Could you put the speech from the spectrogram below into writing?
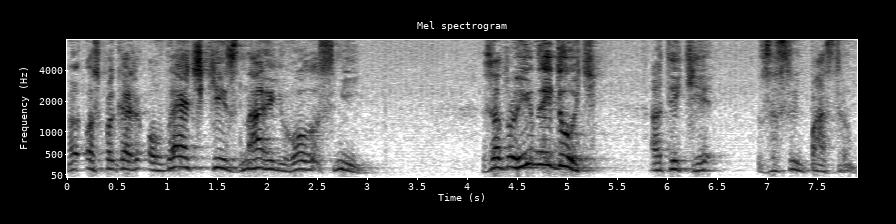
Господь каже, овечки знають голос мій. За другим не йдуть, а тільки за своїм пастором,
